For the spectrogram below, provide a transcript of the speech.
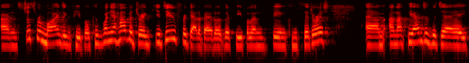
and just reminding people because when you have a drink, you do forget about other people and being considerate. Um, and at the end of the day,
